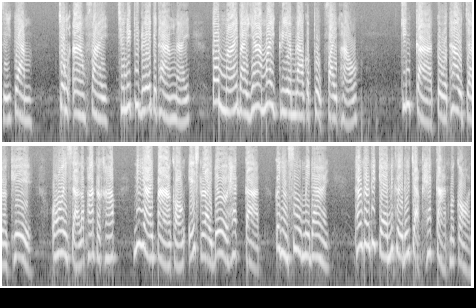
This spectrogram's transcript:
สีดำจงอางไฟชนิดที่เลื้อยไปทางไหน ต้นไม้ใบหญ้าไหม้เกรียมราวกับถูกไฟเผา กิ้งก่าตัวเท่าจระเข้โอ๊ยสารพัดนะครับ นิยายป่าของ H. Rider Haggardก็ยังสู้ไม่ได้ ทั้งๆทที่แกไม่เคยรู้จักแฮกการ์ดมาก่อน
